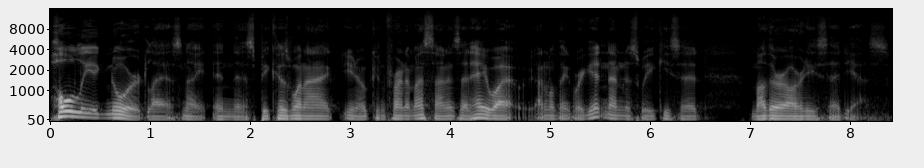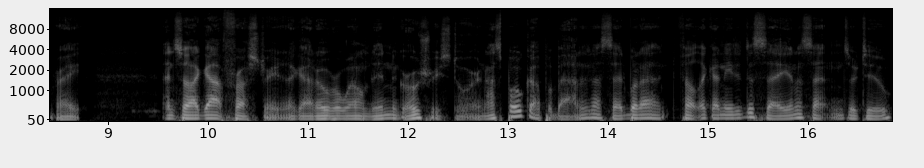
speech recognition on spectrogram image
wholly ignored last night in this because when I, you know, confronted my son and said, "Hey, why I don't think we're getting them this week," he said, "Mother already said yes, right?" And so I got frustrated. I got overwhelmed in the grocery store, and I spoke up about it. I said what I felt like I needed to say in a sentence or two,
